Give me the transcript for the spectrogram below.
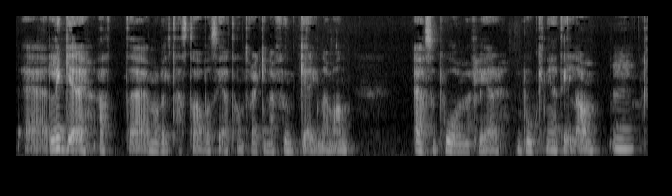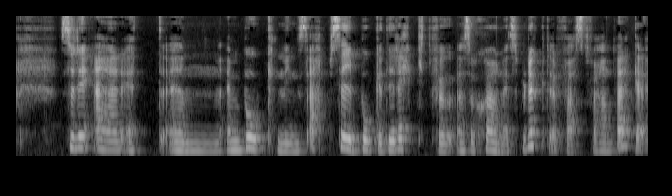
eh, ligger. Att eh, man vill testa av och se att hantverkarna funkar innan man öser på med fler bokningar till dem. Så det är ett, en, en bokningsapp, säg boka direkt för alltså skönhetsprodukter fast för hantverkare?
